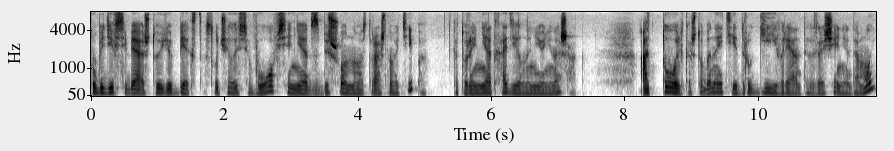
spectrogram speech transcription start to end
убедив себя, что ее бегство случилось вовсе не от взбешенного страшного типа, который не отходил на нее ни на шаг, а только чтобы найти другие варианты возвращения домой,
